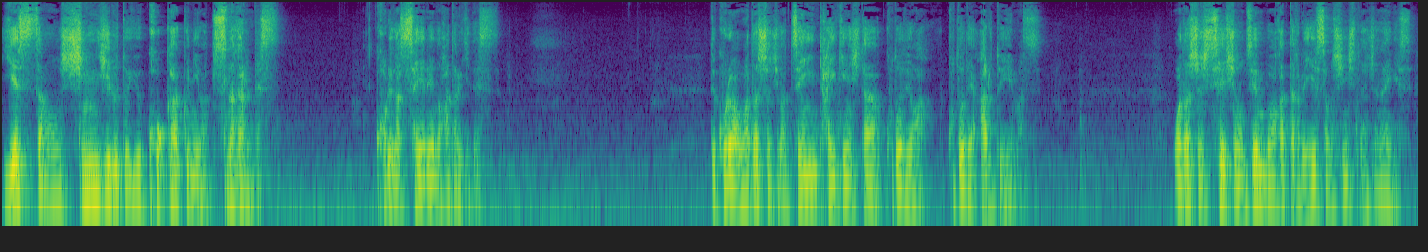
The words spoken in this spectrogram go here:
イエス様を信じるという告白にはつながるんです。これが精霊の働きです。で、これは私たちが全員体験したことでは、ことであると言えます。私たち聖書の全部分かったからイエス様を信じたんじゃないです。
